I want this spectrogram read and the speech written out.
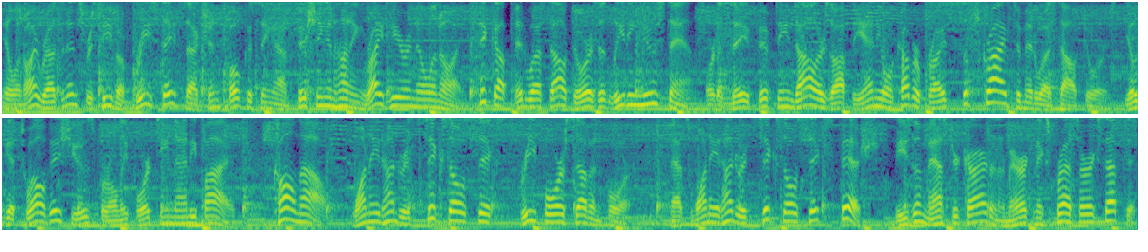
Illinois residents receive a free state section focusing on fishing and hunting right here in Illinois. Pick up Midwest Outdoors at leading newsstands, or to save $15 off the annual cover price, subscribe to Midwest Outdoors. You'll get 12 issues for only $14.95. Call now 1 800 606 3474. That's 1 800 606 FISH. Visa, MasterCard, and American Express are accepted.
